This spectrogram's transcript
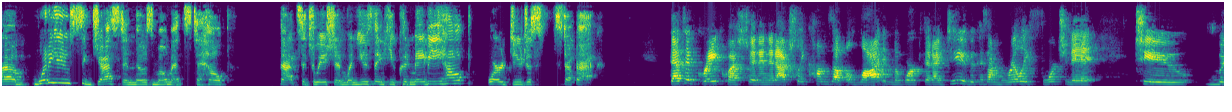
Um, what do you suggest in those moments to help that situation when you think you could maybe help, or do you just step back? That's a great question. And it actually comes up a lot in the work that I do because I'm really fortunate to ma-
